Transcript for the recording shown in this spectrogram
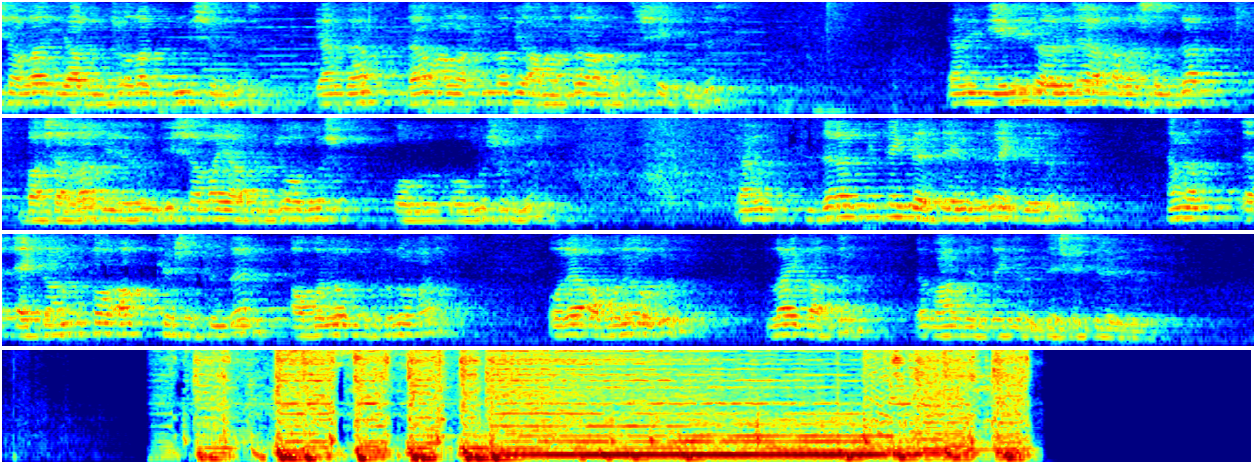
İnşallah yardımcı olabilmişimdir. Yani ben, ben anlattığımda bir amatör anlatış şeklidir. Yani yeni öğrenci arkadaşlarımıza başarılar diliyorum. İnşallah yardımcı olmuş ol- olmuşumdur. Yani sizlere bir tek desteğinizi bekliyorum. Hemen e- ekranın sol alt köşesinde abone ol butonu var. Oraya abone olun, like atın ve bana destek verin. Teşekkür ediyorum.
